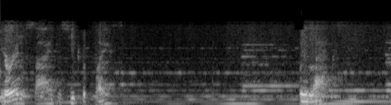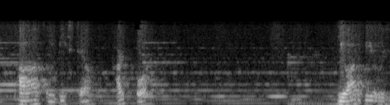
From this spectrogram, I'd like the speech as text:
You're inside the secret place. Relax, pause, and be still. Hardcore. You ought to be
